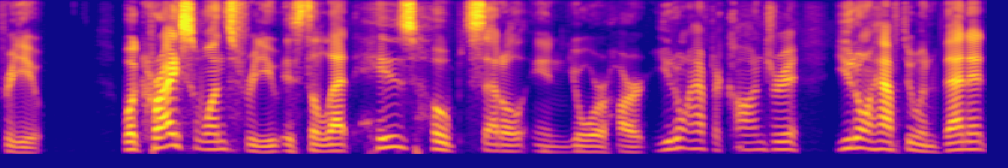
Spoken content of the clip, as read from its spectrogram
for you. What Christ wants for you is to let his hope settle in your heart. You don't have to conjure it, you don't have to invent it,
